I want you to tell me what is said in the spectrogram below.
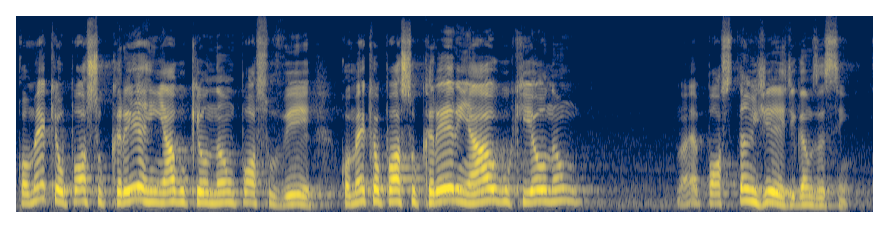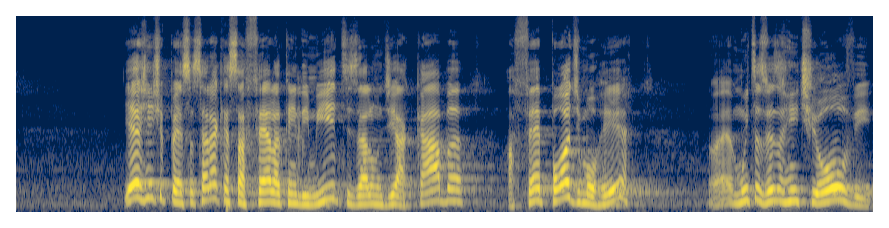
Como é que eu posso crer em algo que eu não posso ver? Como é que eu posso crer em algo que eu não, não é, posso tanger, digamos assim? E aí a gente pensa: será que essa fé ela tem limites? Ela um dia acaba? A fé pode morrer? É? Muitas vezes a gente ouve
